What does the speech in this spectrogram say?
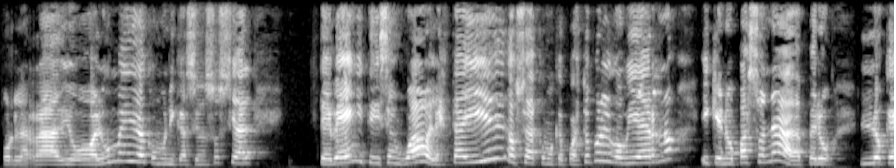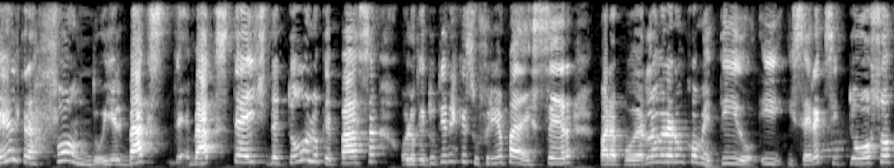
por la radio o algún medio de comunicación social, te ven y te dicen, wow, él está ahí, o sea, como que puesto por el gobierno y que no pasó nada, pero lo que es el trasfondo y el backst- backstage de todo lo que pasa o lo que tú tienes que sufrir o padecer para poder lograr un cometido y, y ser exitoso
